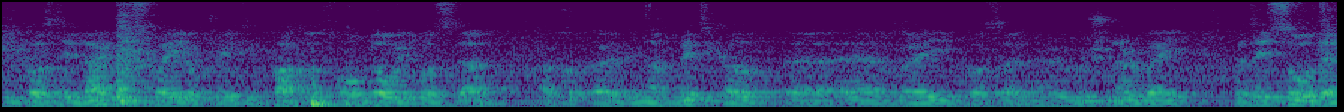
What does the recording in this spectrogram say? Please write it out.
because they liked his way of creating pathos, although it was uh, a, uh, in a political uh, uh, way, it was a revolutionary way, but they saw the,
